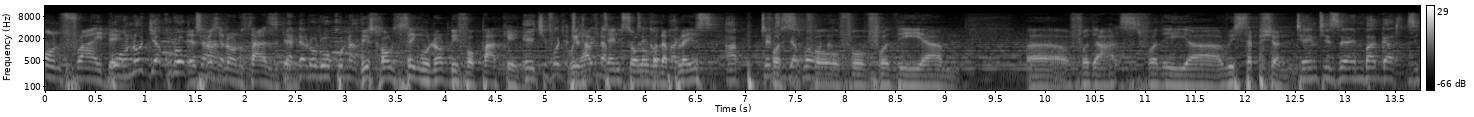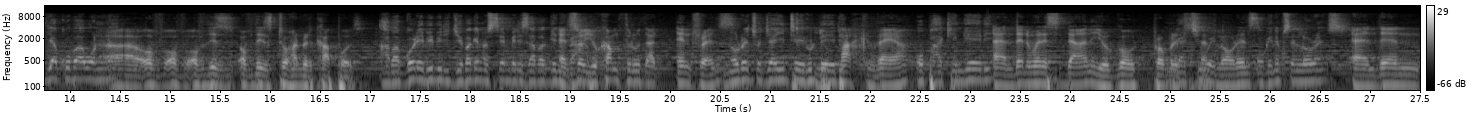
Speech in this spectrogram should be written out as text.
on Friday, especially on Thursday, this whole thing will not be for parking. We have tents all over the place ah, for, tents zijja kuba for, for, for the um, uh, for the for the uh, reception. Tenti z'embaga zijja kuba wonna uh, of, of, of these of these 200 couples. abagole ebibiri gye bagenda osembereza abagenyi And so you come through that entrance, n'olwekyo gyayita erudda you park there, and then when it's done, you go probably to St. Lawrence, st lawrence. And then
